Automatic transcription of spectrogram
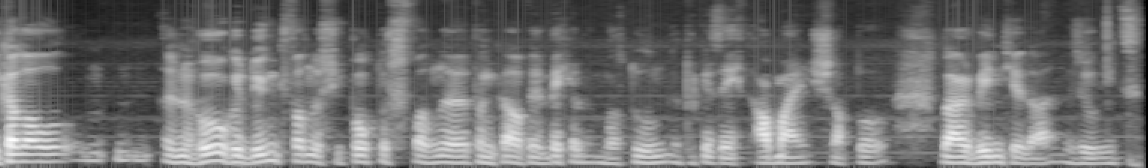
ik had al een hoge dunk van de supporters van, uh, van KV Mechelen, maar toen heb ik gezegd, amai, chapeau, waar vind je dat, zoiets.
